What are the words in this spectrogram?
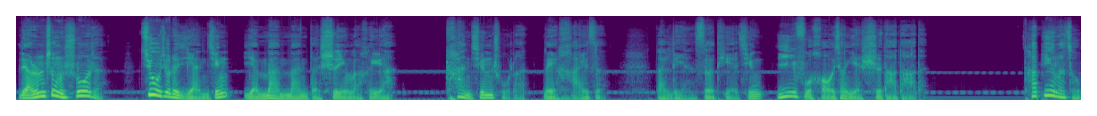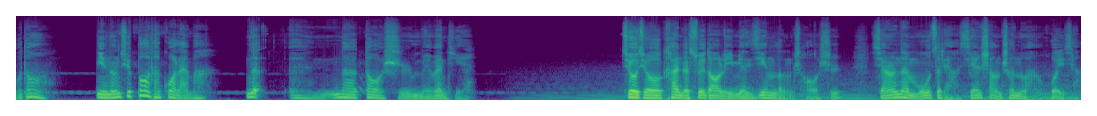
两人正说着，舅舅的眼睛也慢慢的适应了黑暗，看清楚了那孩子，那脸色铁青，衣服好像也湿哒哒的。他病了走不动，你能去抱他过来吗？那，嗯，那倒是没问题。舅舅看着隧道里面阴冷潮湿，想让那母子俩先上车暖和一下，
